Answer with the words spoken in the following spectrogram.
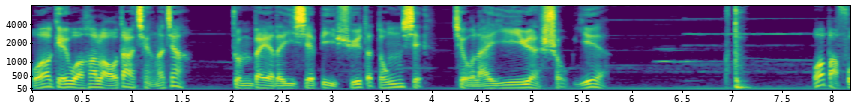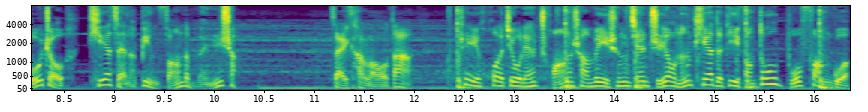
我给我和老大请了假。准备了一些必须的东西，就来医院守夜了。我把符咒贴在了病房的门上。再看老大，这货就连床上、卫生间，只要能贴的地方都不放过，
